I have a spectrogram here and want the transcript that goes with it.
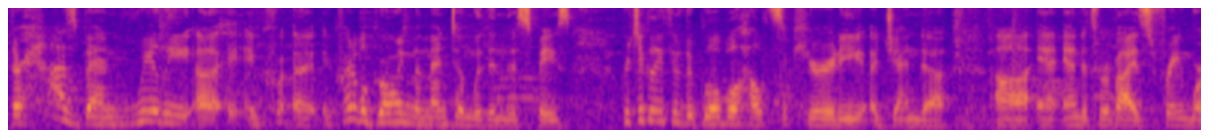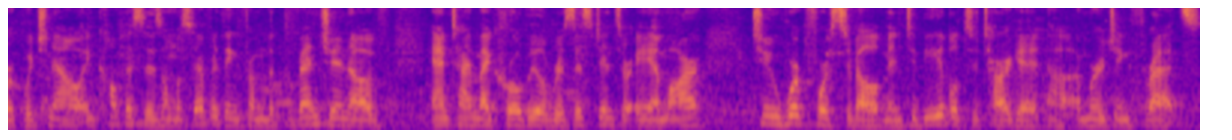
there has been really uh, uh, incredible growing momentum within this space particularly through the global health security agenda uh, and, and, its revised framework, which now encompasses almost everything from the prevention of antimicrobial resistance, or AMR, to workforce development to be able to target uh, emerging threats.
